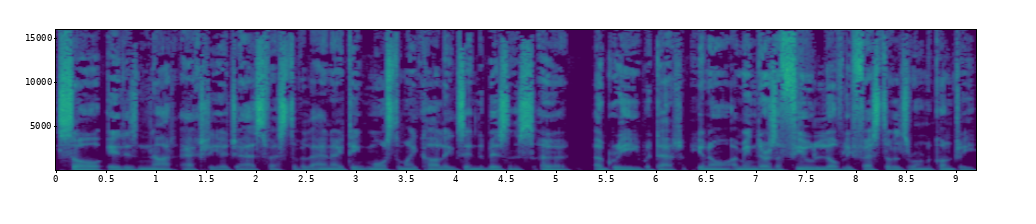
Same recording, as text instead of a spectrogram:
So it is not actually a jazz festival, and I think most of my colleagues in the business. Uh, agree with that you know? I mean there's a few lovely festivals around the country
